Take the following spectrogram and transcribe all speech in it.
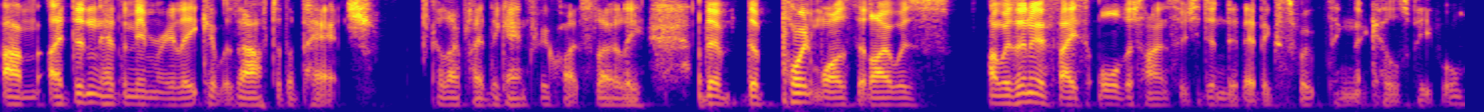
Um, I didn't have the memory leak. It was after the patch because I played the game through quite slowly. the The point was that I was I was in her face all the time, so she didn't do that big swoop thing that kills people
